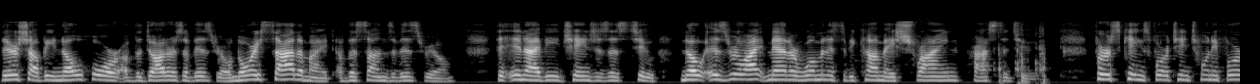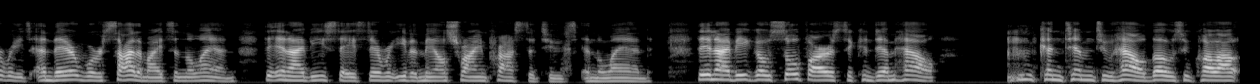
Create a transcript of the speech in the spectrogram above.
there shall be no whore of the daughters of Israel, nor a sodomite of the sons of Israel." The NIV changes this to, "No Israelite man or woman is to become a shrine prostitute." 1 Kings 14:24 reads, "And there were sodomites in the land." The NIV states there were even male shrine prostitutes in the land. The NIV goes so far as to condemn hell, condemn to hell those who call out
